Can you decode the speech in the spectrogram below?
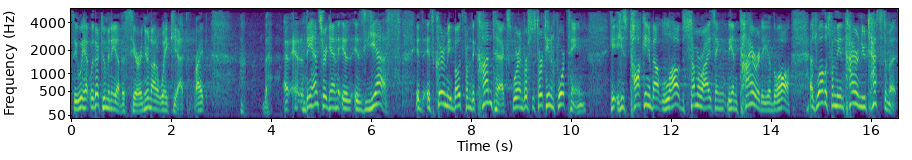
See, we have, well, there are too many of us here, and you're not awake yet, right? The answer again is, is yes. It, it's clear to me both from the context, where in verses 13 and 14, he, he's talking about love summarizing the entirety of the law, as well as from the entire New Testament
